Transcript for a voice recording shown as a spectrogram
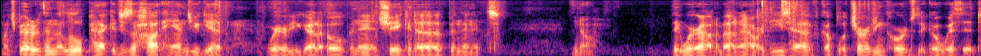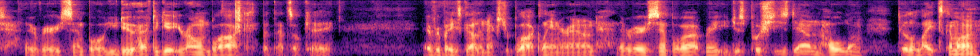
Much better than the little packages of hot hands you get where you got to open it, shake it up, and then it's, you know, they wear out in about an hour. These have a couple of charging cords that go with it. They're very simple. You do have to get your own block, but that's okay. Everybody's got an extra block laying around. They're very simple to operate. You just push these down and hold them till the lights come on,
